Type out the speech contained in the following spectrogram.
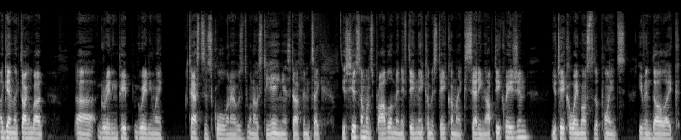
again like talking about uh grading paper grading like tests in school when I was when I was TAing and stuff, and it's like you see someone's problem, and if they make a mistake on like setting up the equation, you take away most of the points even though like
